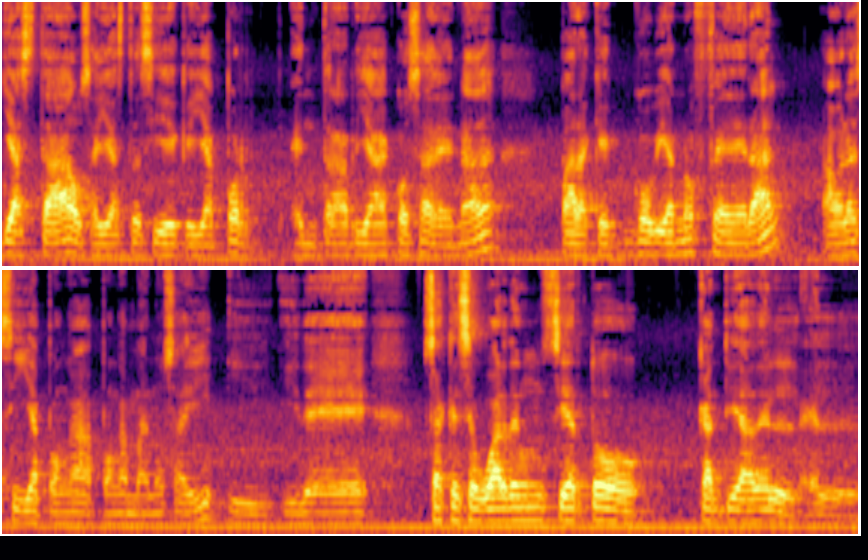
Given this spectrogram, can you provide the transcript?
ya está, o sea, ya está así de que ya por entrar ya cosa de nada, para que gobierno federal ahora sí ya ponga, ponga manos ahí y, y de, o sea, que se guarde un cierto cantidad del, el-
